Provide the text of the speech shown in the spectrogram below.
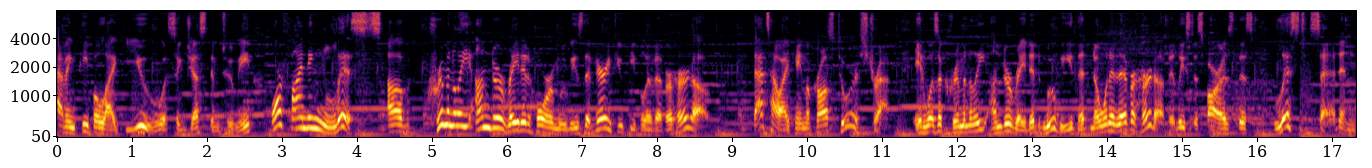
having people like you suggest them to me, or finding lists of criminally underrated horror movies that very few people have ever heard of. That's how I came across Tourist Trap. It was a criminally underrated movie that no one had ever heard of, at least as far as this list said, and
